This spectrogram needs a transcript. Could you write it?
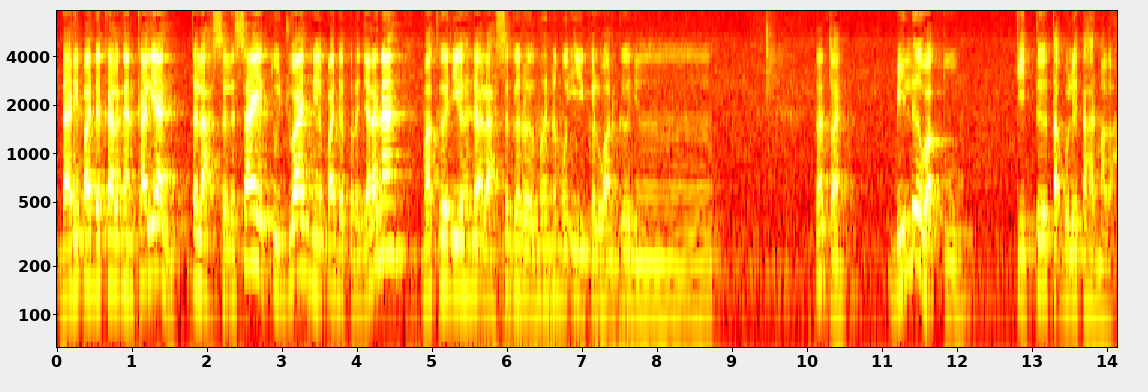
daripada kalangan kalian telah selesai tujuannya pada perjalanan maka dia hendaklah segera menemui keluarganya. Tuan-tuan bila waktu kita tak boleh tahan marah?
